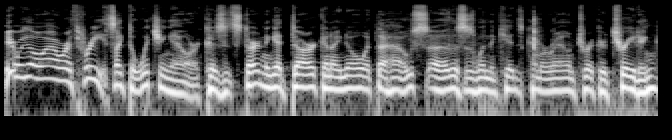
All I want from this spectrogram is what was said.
Here we go, hour three. It's like the witching hour because it's starting to get dark, and I know at the house uh, this is when the kids come around trick or treating.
